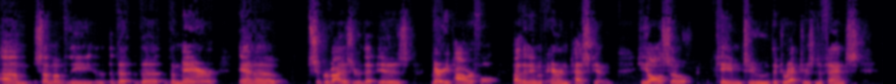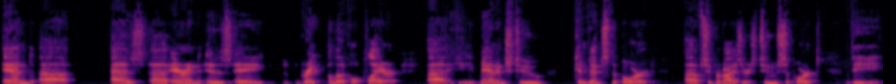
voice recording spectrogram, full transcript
um, some of the the the the mayor and a supervisor that is very powerful by the name of Aaron Peskin. He also came to the director's defense, and uh, as uh, Aaron is a great political player, uh, he managed to convince the board of supervisors to support the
